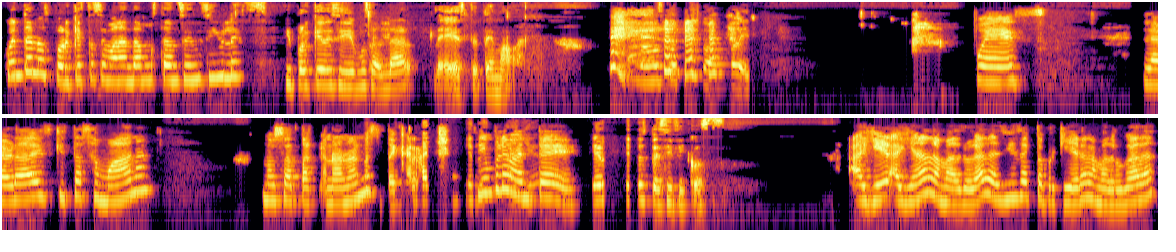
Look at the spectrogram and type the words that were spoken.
cuéntanos por qué esta semana andamos tan sensibles y por qué decidimos hablar de este tema Pues, la verdad es que esta semana nos atacan, no, no nos atacaron, simplemente... específicos. Ayer, ayer en la madrugada, sí, exacto, porque ya era la madrugada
